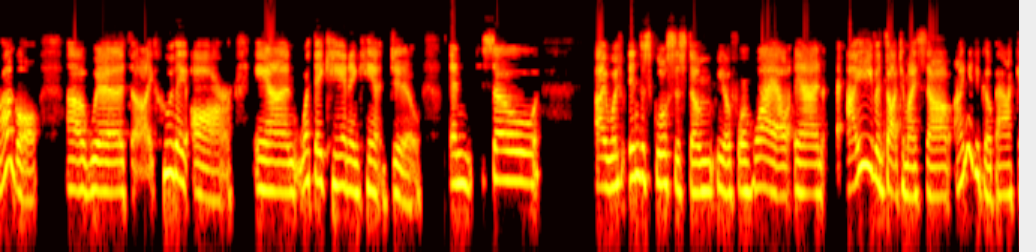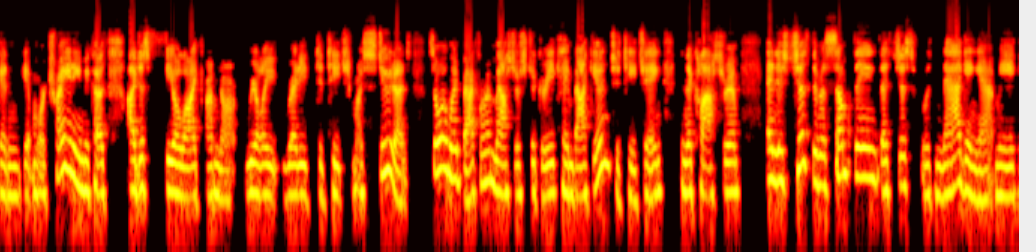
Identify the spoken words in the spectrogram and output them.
struggle uh, with uh, like who they are and what they can and can't do. And so I was in the school system, you know, for a while. And I even thought to myself, I need to go back and get more training because I just feel like I'm not really ready to teach my students. So I went back for a master's degree, came back into teaching in the classroom. And it's just, there was something that just was nagging at me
